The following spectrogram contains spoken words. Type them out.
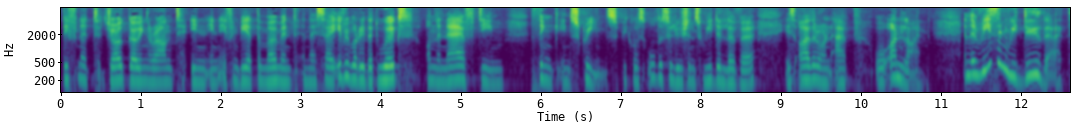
definite joke going around in, in FNB at the moment, and they say everybody that works on the NAV team think in screens because all the solutions we deliver is either on app or online. And the reason we do that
